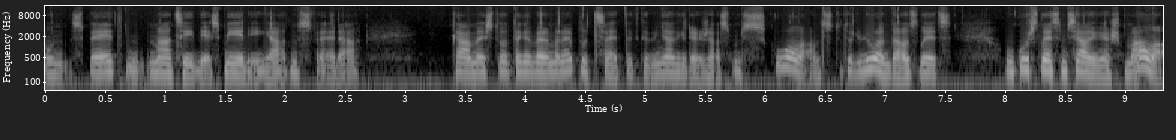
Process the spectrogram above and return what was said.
un spēt mācīties mierīgā atmosfērā. Uh, kā mēs to tagad varam replicēt, tad, kad viņi atgriežas mums skolā. Tur ir ļoti daudz lietas, un kuras lietas mums jāliek malā.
